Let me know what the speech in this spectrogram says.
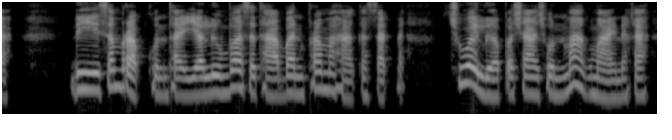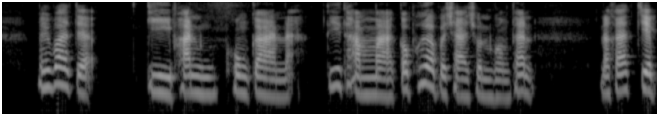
ค่ะ ดีสำหรับคนไทยอย่าลืมว่าสถาบันพระมหากษัตริย์นะช่วยเหลือประชาชนมากมายนะคะ ไม่ว่าจะกี่พันโครงการน่ะที่ทำมาก็เพื่อประชาชนของท่านนะคะ เจ็บ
